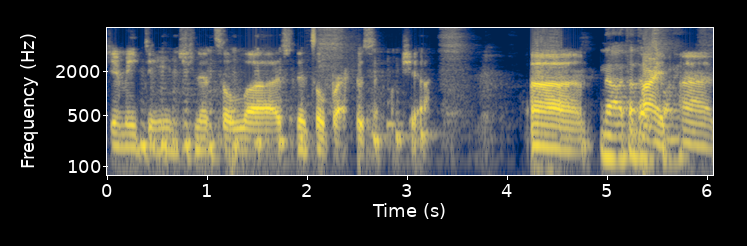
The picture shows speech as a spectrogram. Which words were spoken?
Jimmy Dean schnitzel, uh, schnitzel breakfast sandwich. Yeah. Um. No, I thought that was right. funny. Um.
